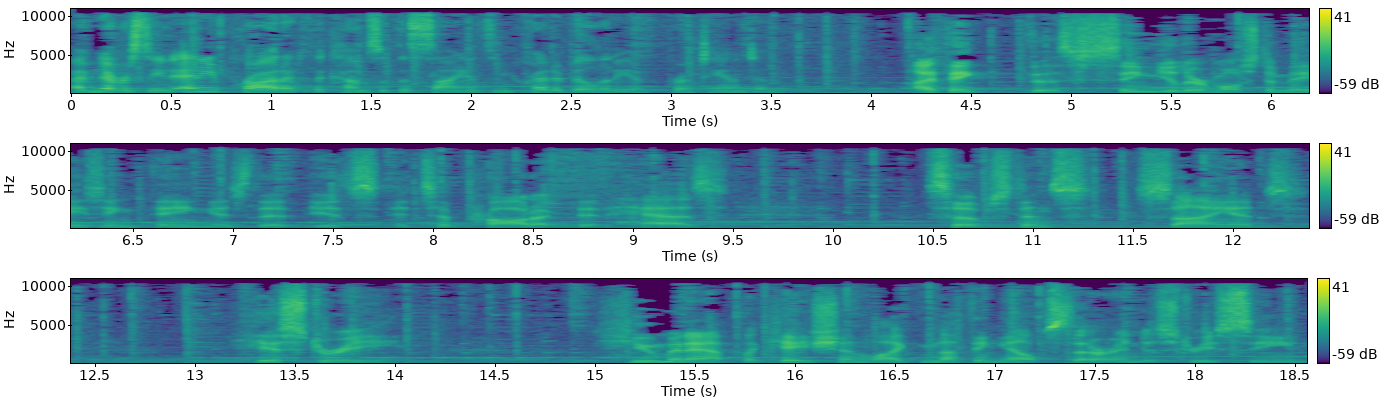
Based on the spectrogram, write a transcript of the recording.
I've never seen any product that comes with the science and credibility of Protandim. I think the singular most amazing thing is that it's, it's a product that has substance, science, history, human application like nothing else that our industry's seen.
